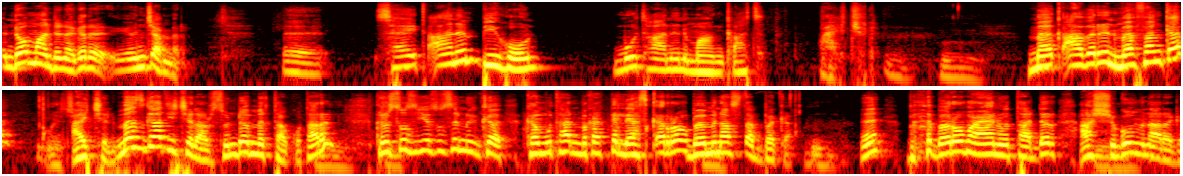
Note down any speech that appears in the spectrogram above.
እንደውም አንድ ነገር እንጨምር። ሰይጣንም ቢሆን ሙታንን ማንቃት አይችልም። መቃብርን መፈንቀል አይችልም። መዝጋት ይችላል። እሱ እንደምታውቁት አይደል? ክርስቶስ ኢየሱስን ከሙታን መካከል ሊያስቀረው በምን አስጠበቀ? በሮማውያን ወታደር አሽጎ ምን አረገ?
